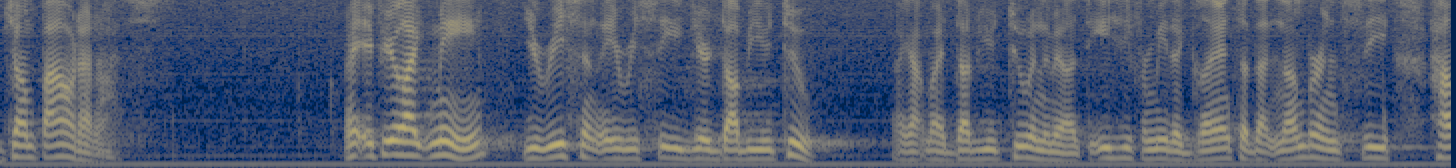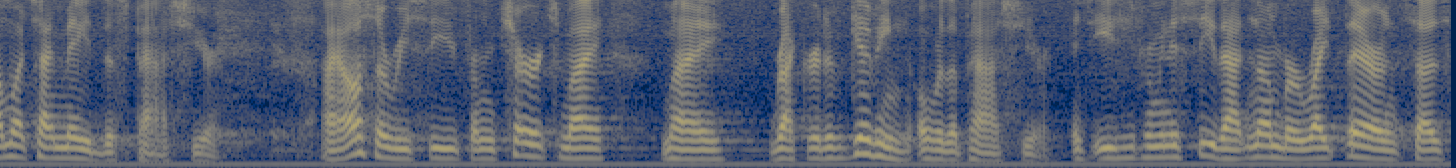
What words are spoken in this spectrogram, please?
jump out at us. Right? If you're like me, you recently received your W 2. I got my W 2 in the mail. It's easy for me to glance at that number and see how much I made this past year. I also received from church my, my record of giving over the past year. It's easy for me to see that number right there and says,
